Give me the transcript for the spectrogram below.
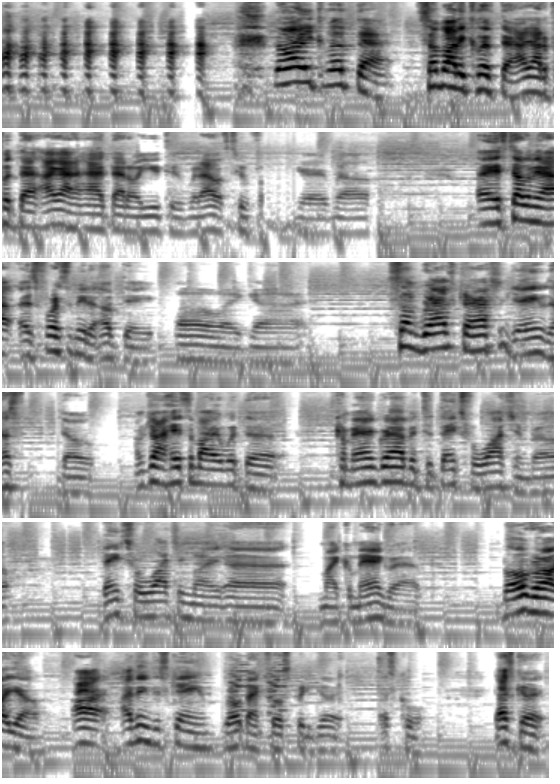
Somebody clip that. Somebody clip that. I gotta put that. I gotta add that on YouTube. But that was too good, bro. It's telling me. I, it's forcing me to update. Oh my god. Some grabs crash in games. That's dope. I'm trying to hit somebody with the command grab into thanks for watching, bro. Thanks for watching my uh my command grab. But overall, yo, I I think this game rollback feels pretty good. That's cool. That's good.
